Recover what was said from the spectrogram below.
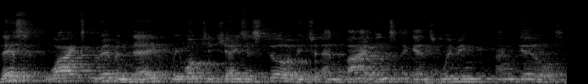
This White Ribbon Day, we want to change the story to end violence against women and girls.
